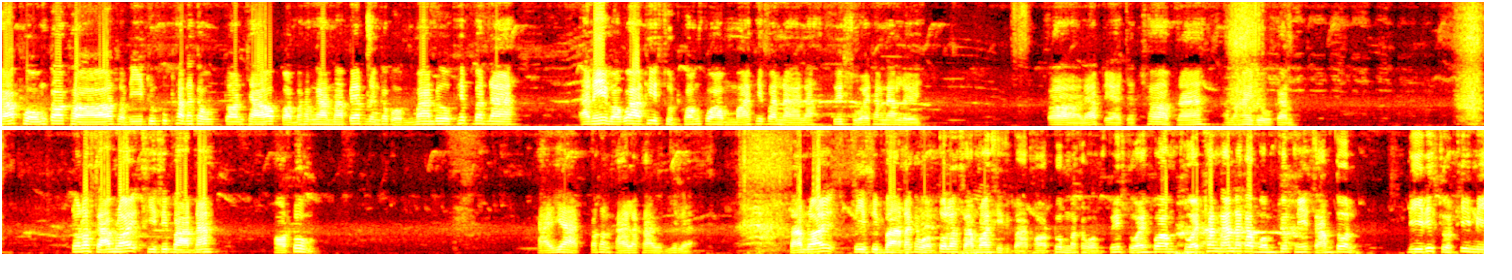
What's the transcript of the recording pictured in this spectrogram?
ครับผมก็ขอสวัสดีทุกทุกท่านนะครับตอนเช้าก่อนมาทำงานมาแป๊บหนึ่งครับผมมาดูเพชรบรรณา อันนี้บอกว่าที่สุดของความไม้เพชรบรรณานะสวยๆทั้งนั้นเลย ก็แล้วแต่จะชอบนะ เอามาให้ดูกัน ตัวละสามร้อยสี่สิบาทนะห่อตุ้ม ขายยากก็ต้องขายราคาแบบนี้แหละสามร้อยสี่สิบาทนะครับผมต้นละสามร้อยสี่สิบาทห่อตุ้มนะครับผมสวยๆความสวยทั้งนั้นนะครับผมชุดนี้สามต้น ดีที่สุดที่มี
